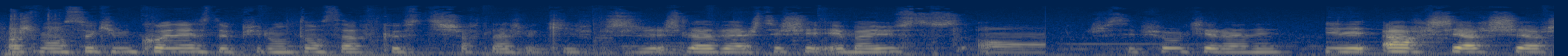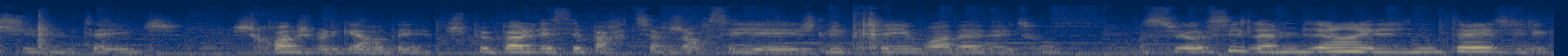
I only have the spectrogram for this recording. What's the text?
Franchement ceux qui me connaissent depuis longtemps savent que ce t-shirt là je le kiffe. je l'avais acheté chez Emmaüs en je sais plus quelle année. Il est archi archi archi vintage. Je crois que je vais le garder. Je peux pas le laisser partir, genre c'est, je l'ai créé moi-même et tout. Celui-là aussi je l'aime bien, il est vintage, il est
